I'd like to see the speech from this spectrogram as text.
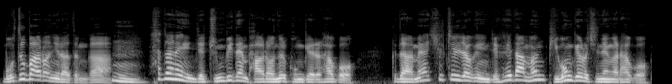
모두 발언이라든가 음. 사전에 이제 준비된 발언을 공개를 하고 그 다음에 실질적인 이제 회담은 비공개로 진행을 하고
